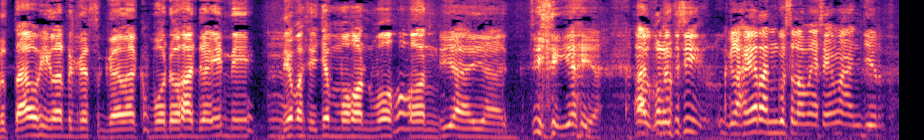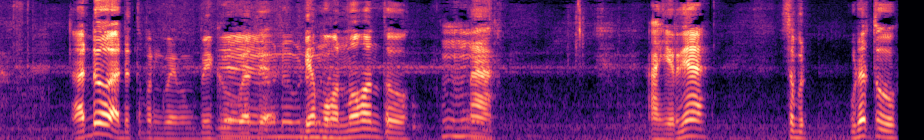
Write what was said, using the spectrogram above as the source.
lu tahu Hilal dengan segala kebodohannya ini Hmm. dia masih aja mohon-mohon Iya iya iya iya. Ah kalau itu sih gak heran gue selama SMA anjir. aduh ada temen gue emang bego Iya, banget iya, ya bener, bener, dia mohon-mohon tuh Hmm. nah akhirnya sebut udah tuh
